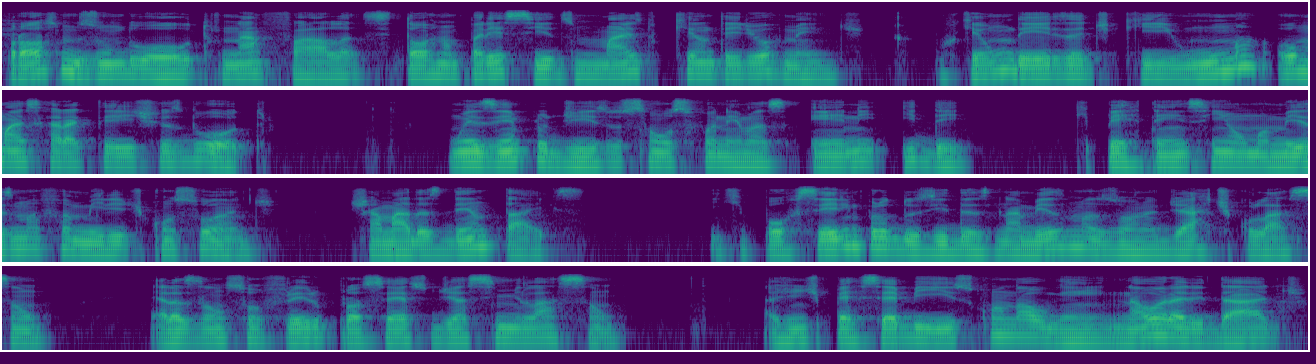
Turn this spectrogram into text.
próximos um do outro na fala, se tornam parecidos mais do que anteriormente, porque um deles adquire uma ou mais características do outro. Um exemplo disso são os fonemas N e D, que pertencem a uma mesma família de consoante, chamadas dentais, e que, por serem produzidas na mesma zona de articulação, elas vão sofrer o processo de assimilação. A gente percebe isso quando alguém, na oralidade,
